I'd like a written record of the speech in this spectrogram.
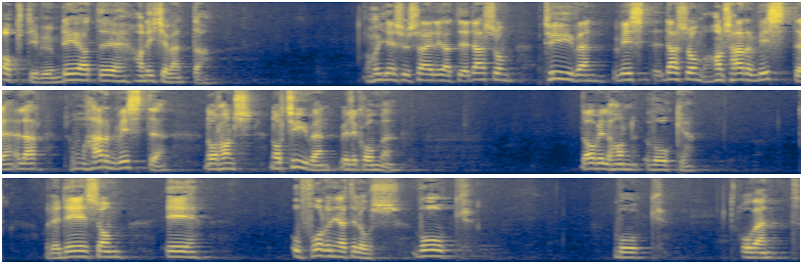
aktivum det er at eh, han ikke venter. Og Jesus sier det at dersom tyven visste, dersom Hans Herre visste, eller om Herren visste, når, hans, når tyven ville komme, da ville han våke. Og det er det som er oppfordringa til oss. Våk, våk og vent.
